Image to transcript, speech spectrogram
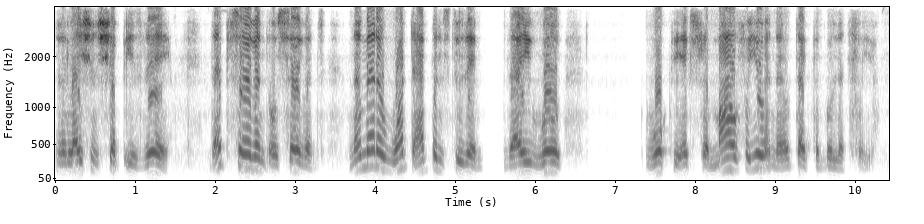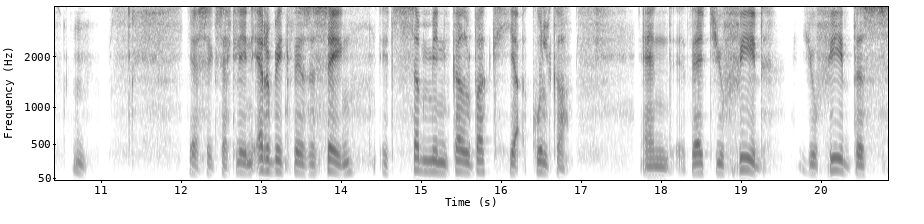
relationship is there, that servant or servants, no matter what happens to them, they will walk the extra mile for you and they'll take the bullet for you. Mm. Yes, exactly. In Arabic, there's a saying, it's Sammin kalbak ya'kulka. And that you feed, you feed this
